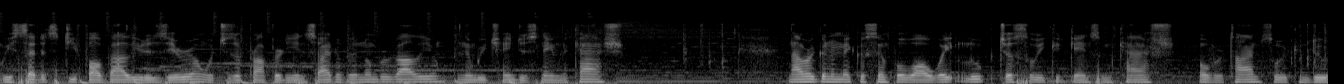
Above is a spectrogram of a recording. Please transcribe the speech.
We set its default value to 0 which is a property inside of the number value and then we change its name to cash. Now we're going to make a simple while wait loop just so we could gain some cash over time so we can do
